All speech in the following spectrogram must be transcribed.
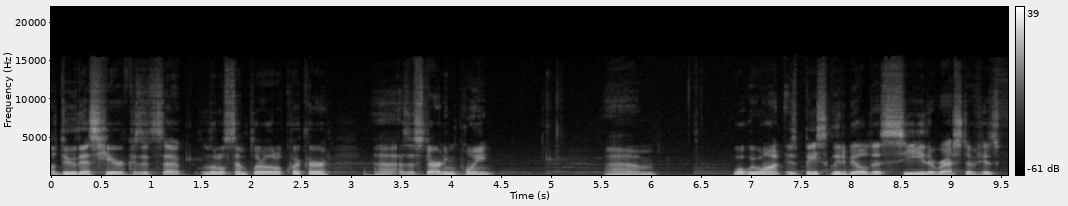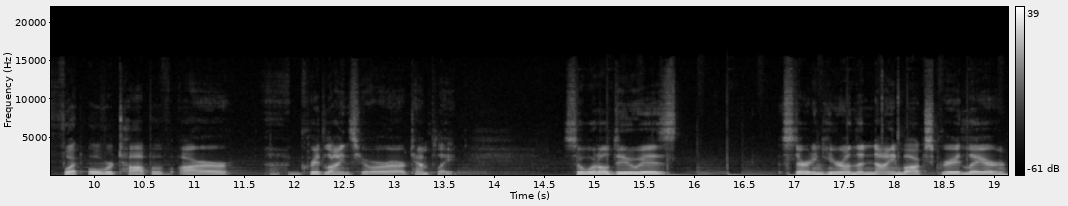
I'll do this here because it's a little simpler, a little quicker uh, as a starting point. Um, what we want is basically to be able to see the rest of his foot over top of our uh, grid lines here or our template. So what I'll do is starting here on the nine box grid layer,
